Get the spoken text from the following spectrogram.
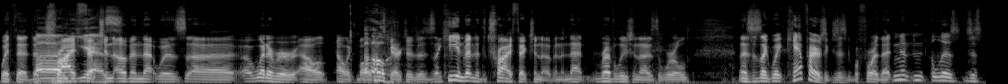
With the, the Uh, trivection yes. oven that was uh, uh, whatever Al, Alec Baldwin's Oh. character is. Like he invented the trivection oven and that revolutionized the world. And it's just like, wait, campfires existed before that. N- n- Liz, just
